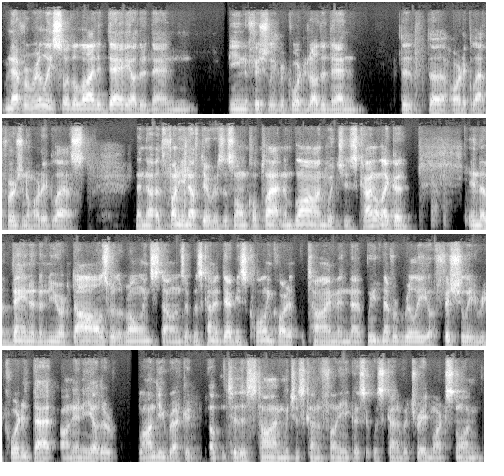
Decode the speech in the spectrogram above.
never really saw the light of day, other than being officially recorded, other than the the Heart of Glass version of Heart of Glass. And uh, funny enough, there was a song called Platinum Blonde, which is kind of like a in the vein of the New York Dolls or the Rolling Stones. It was kind of Debbie's calling card at the time, and uh, we've never really officially recorded that on any other Blondie record up to this time, which is kind of funny because it was kind of a trademark song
